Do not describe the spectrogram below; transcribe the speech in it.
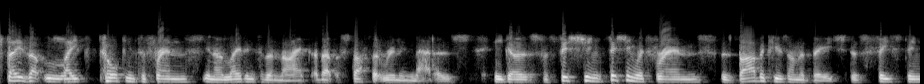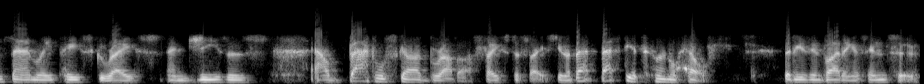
stays up late talking to friends, you know, late into the night about the stuff that really matters. He goes for fishing, fishing with friends. There's barbecues on the beach. There's feasting, family, peace, grace, and Jesus, our battle-scarred brother, face to face. You know, that that's the eternal health that he's inviting us into.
